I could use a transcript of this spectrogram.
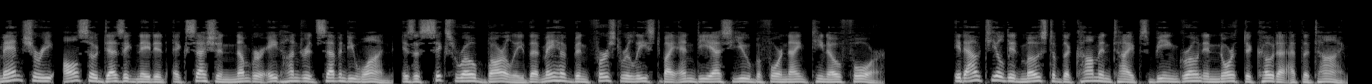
Manchuri, also designated accession number 871, is a six-row barley that may have been first released by NDSU before 1904. It outyielded most of the common types being grown in North Dakota at the time.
